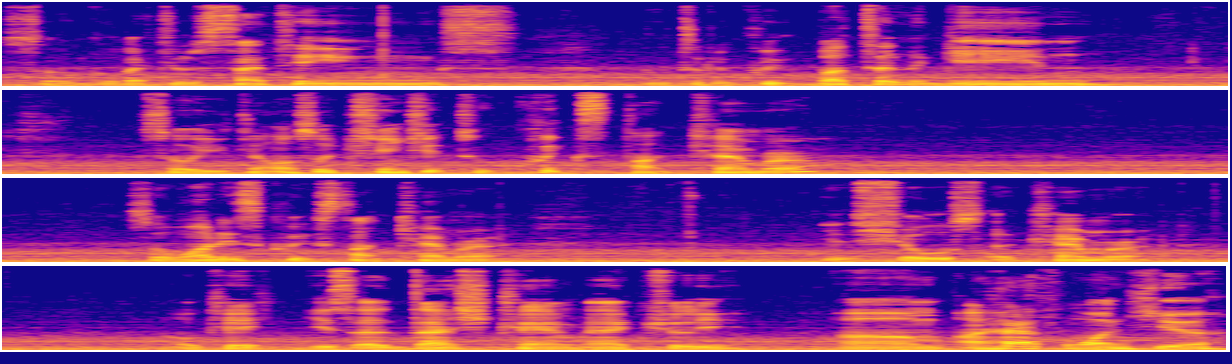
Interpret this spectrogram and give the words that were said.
So go back to the settings to the quick button again. So you can also change it to quick start camera. So what is quick start camera? It shows a camera. Okay it's a dash cam actually. Um, I have one here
